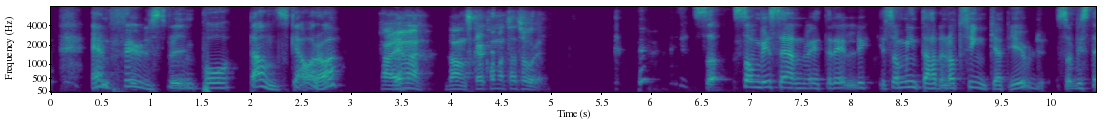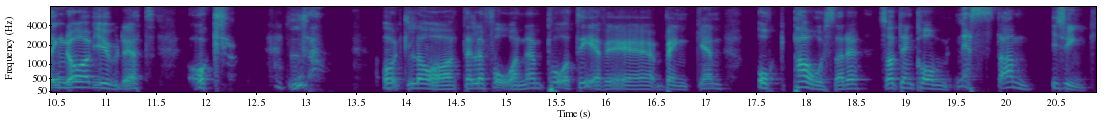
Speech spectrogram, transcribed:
en fulstream på danska var det va? Jajamän, danska kommentatorer. Så, som vi sen, vet du, som inte hade något synkat ljud. Så vi stängde av ljudet och, och la telefonen på tv-bänken och pausade så att den kom nästan i synk.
